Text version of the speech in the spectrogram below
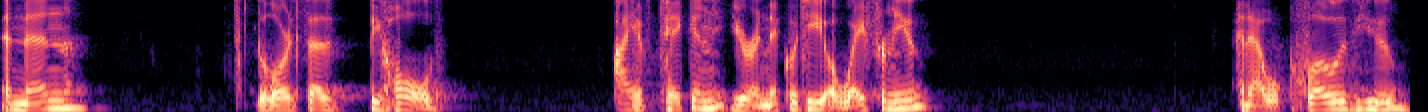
And then the Lord says, Behold, I have taken your iniquity away from you and I will clothe you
